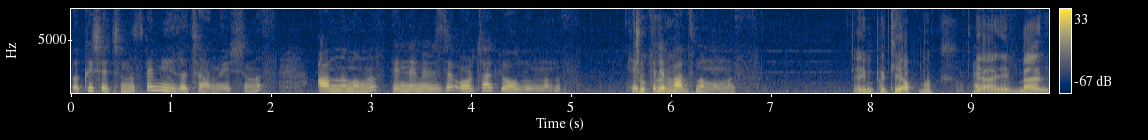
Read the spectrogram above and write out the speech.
bakış açımız ve mizaç anlayışımız, anlamamız, dinlememiz ve ortak yol bulmamız. Kestirip atmamamız. Empati yapmak. Evet. Yani ben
